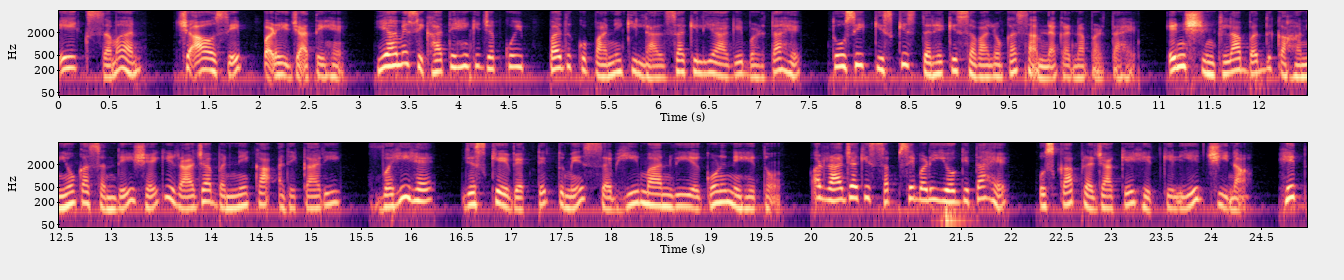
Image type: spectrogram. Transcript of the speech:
एक समान चाव से पढ़े जाते हैं। ये हमें सिखाते हैं कि जब कोई पद को पाने की लालसा के लिए आगे बढ़ता है तो उसे किस किस तरह के सवालों का सामना करना पड़ता है। इन श्रृंखलाबद्ध कहानियों का संदेश है कि राजा बनने का अधिकारी वही है जिसके व्यक्तित्व में सभी मानवीय गुण निहित हों। और राजा की सबसे बड़ी योग्यता है उसका प्रजा के हित के लिए जीना। हित,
